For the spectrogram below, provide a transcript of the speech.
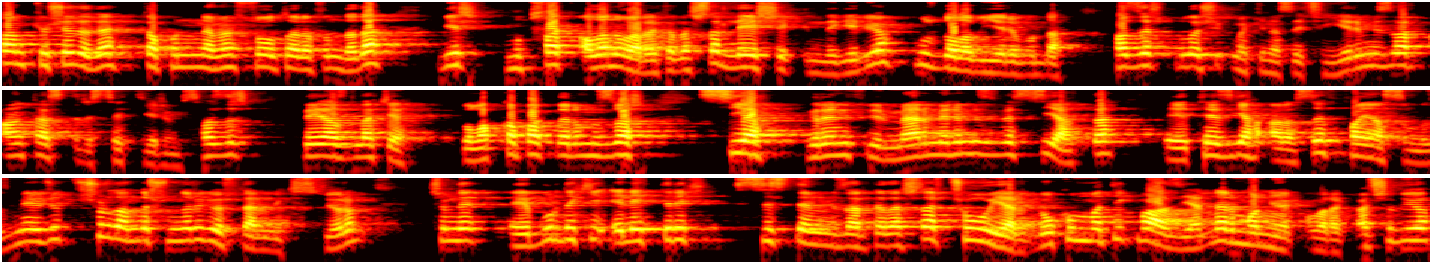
Tam köşede de kapının hemen sol tarafında da bir mutfak alanı var arkadaşlar. L şeklinde geliyor. Buzdolabı yeri burada. Hazır bulaşık makinesi için yerimiz var. Ankastre set yerimiz hazır. Beyaz lake dolap kapaklarımız var. Siyah granit bir mermerimiz ve siyah da e, tezgah arası fayansımız mevcut. Şuradan da şunları göstermek istiyorum. Şimdi e, buradaki elektrik sistemimiz arkadaşlar çoğu yer dokunmatik bazı yerler manuel olarak açılıyor.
